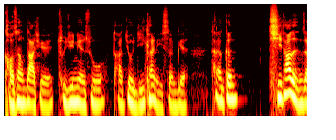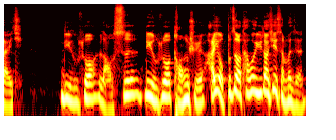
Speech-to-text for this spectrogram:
考上大学，出去念书，他就离开你身边，他要跟其他人在一起，例如说老师，例如说同学，还有不知道他会遇到些什么人。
